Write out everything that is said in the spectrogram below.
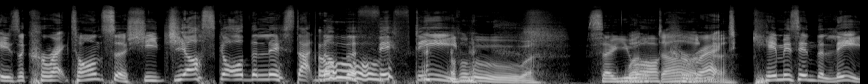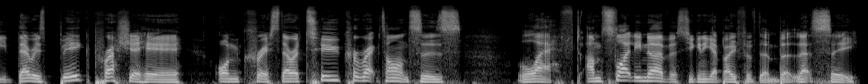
Is a correct answer. She just got on the list at number Oh. 15. Ooh. So you Well are done. correct. Kim is in the lead. There is big pressure here on Chris. There are two correct answers left. I'm slightly nervous you're going to get both of them, but let's see.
